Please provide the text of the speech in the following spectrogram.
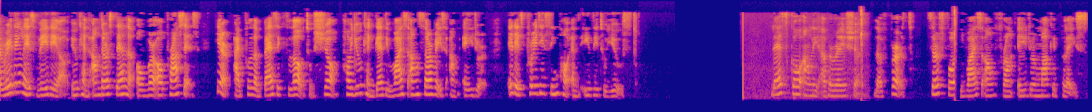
reading this video, you can understand the overall process. Here, I put a basic flow to show how you can get DeviceOn service on Azure. It is pretty simple and easy to use. Let's go on the operation. The first, search for DeviceOn from Azure Marketplace.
